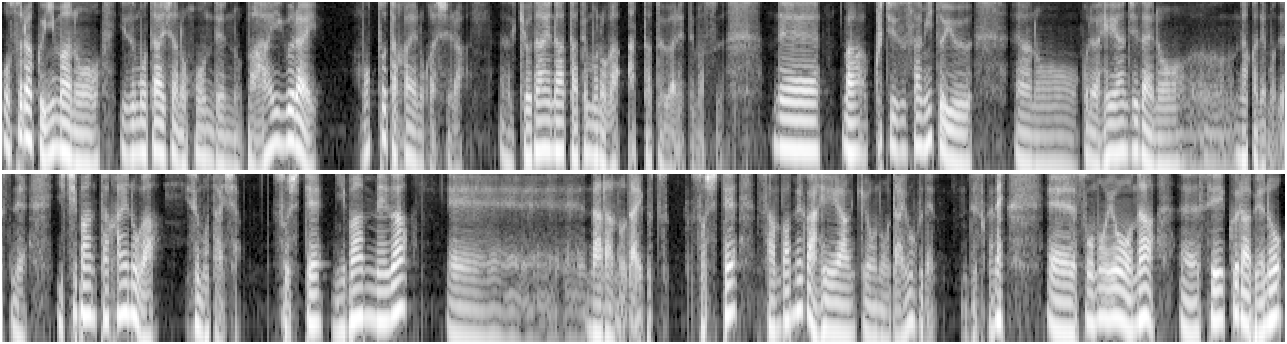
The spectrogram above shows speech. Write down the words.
おそらく今の出雲大社の本殿の倍ぐらいもっと高いのかしら、巨大な建物があったと言われてます。で、まあ、口ずさみという、あの、これは平安時代の中でもですね、一番高いのが出雲大社。そして2番目が、えー、奈良の大仏。そして3番目が平安京の大極殿ですかね。えー、そのような、えー、比べの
